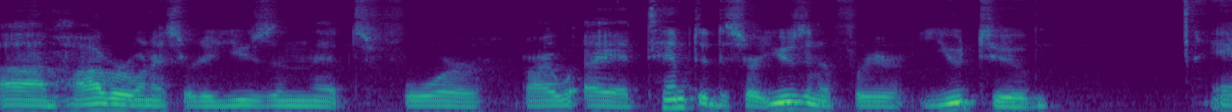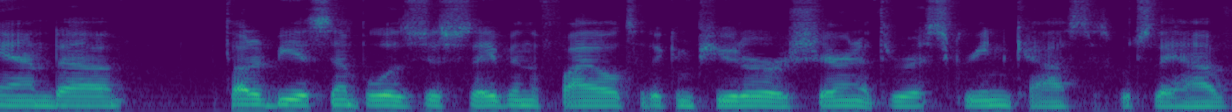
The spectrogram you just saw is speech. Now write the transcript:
Um, however, when I started using it for, or I, I, attempted to start using it for YouTube, and uh, I thought it'd be as simple as just saving the file to the computer or sharing it through a screencast, which they have,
